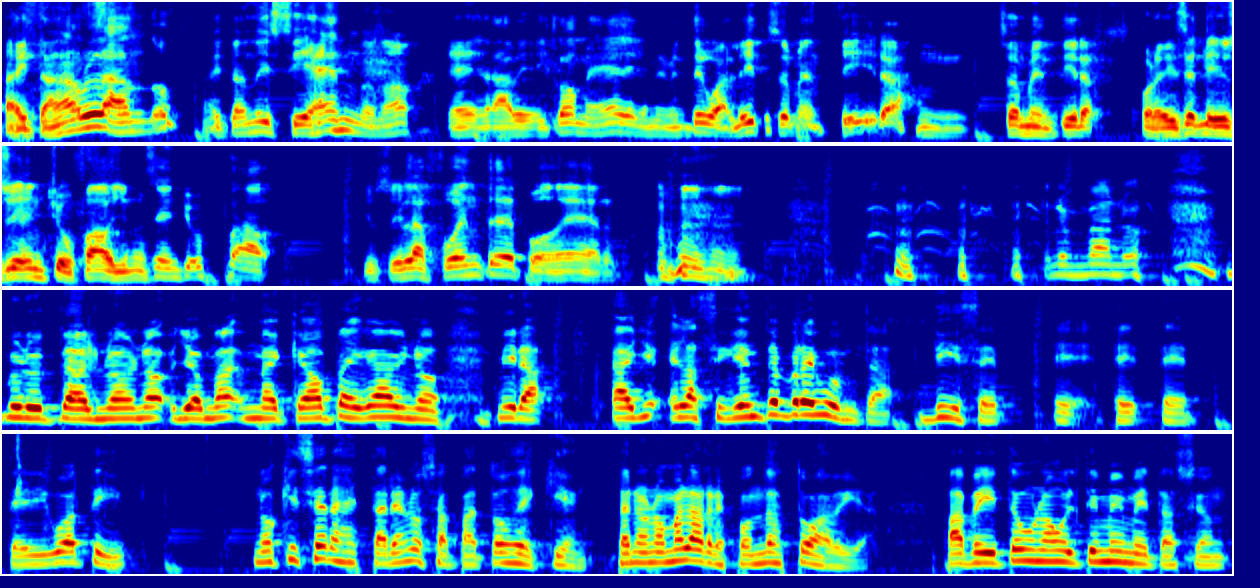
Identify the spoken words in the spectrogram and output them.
Ahí están hablando, ahí están diciendo, ¿no? Eh, David Comedia, que me mente igualito, eso es mentira. Eso es mentira. Por ahí dice que yo soy enchufado, yo no soy enchufado. Yo soy la fuente de poder. Hermano, brutal. No, no, yo me, me quedo pegado y no. Mira, hay- la siguiente pregunta dice: eh, te, te- te digo a ti, no quisieras estar en los zapatos de quién, pero no me la respondas todavía. Para pedirte una última imitación.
